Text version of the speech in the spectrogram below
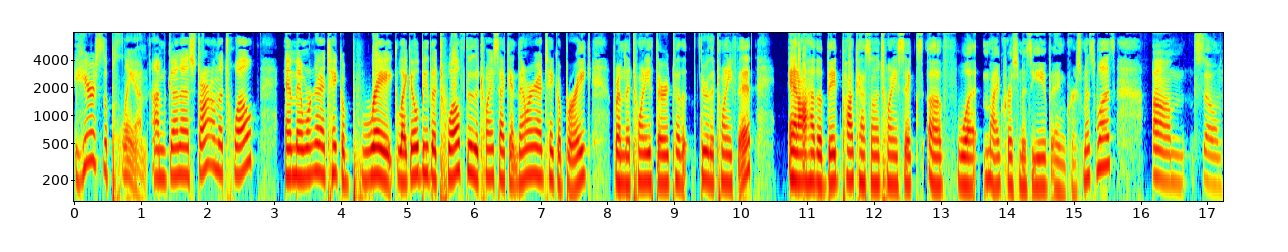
here's the plan. I'm gonna start on the 12th and then we're going to take a break. Like it'll be the 12th through the 22nd. Then we're going to take a break from the 23rd to the, through the 25th. And I'll have a big podcast on the 26th of what my Christmas Eve and Christmas was. Um, so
